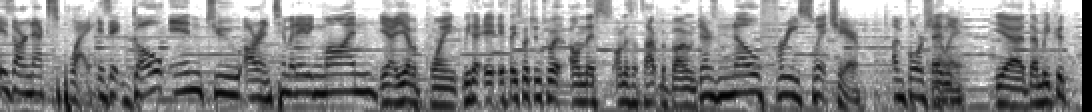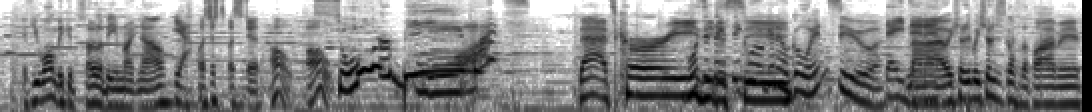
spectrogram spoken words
is our next play? Is it go into our intimidating Mon? Yeah, you have a point. We if they switch into it on this on this attack with Bone, There's no free switch here, unfortunately. then yeah, then we could, if you want, we could Solar Beam right now. yeah, let's just let's do it. Oh, oh. Solar Beam! What? That's crazy What did they to think see. we were gonna go into? They did Nah, it. we should we should have just gone for the fire move.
